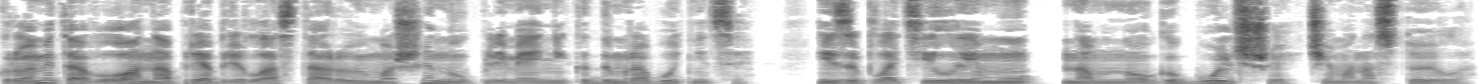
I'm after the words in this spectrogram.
Кроме того, она приобрела старую машину у племянника домработницы и заплатила ему намного больше, чем она стоила,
